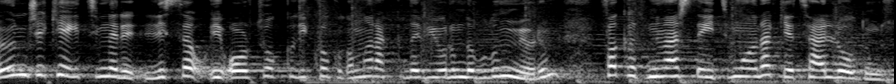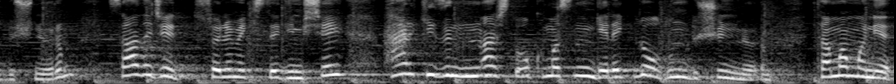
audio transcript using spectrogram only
Önceki eğitimleri lise, ortaokul, ilkokul onlar hakkında bir yorumda bulunmuyorum. Fakat üniversite eğitimi olarak yeterli olduğumuzu düşünüyorum. Sadece söylemek istediğim şey herkesin üniversite okumasının gerekli olduğunu düşünmüyorum. Tamam hani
